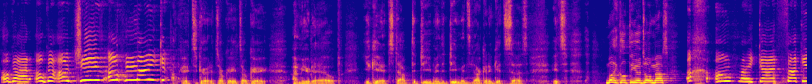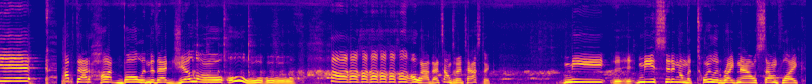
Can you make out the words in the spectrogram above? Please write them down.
Oh god. Oh god. Oh jeez. Oh my god. Okay, it's good. It's okay. It's okay. I'm here to help. You can't stop the demon. The demon's not gonna get sus. It's Michael Theodore Mouse. Oh my god. Fuck it. Pop that hot ball into that jello. Oh. Oh wow, that sounds fantastic. Me, uh, me sitting on the toilet right now sounds like.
